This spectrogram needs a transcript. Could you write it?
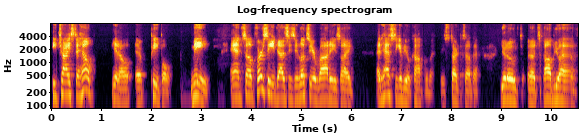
He tries to help, you know, uh, people, me, and so first thing he does is he looks at your body. He's like, and has to give you a compliment. He starts out there, you know, uh, Tom, you have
